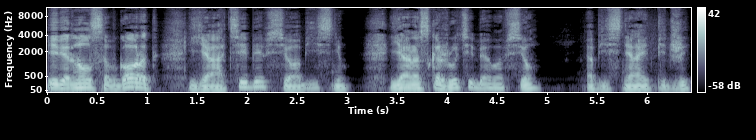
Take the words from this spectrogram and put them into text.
и вернулся в город? Я тебе все объясню. Я расскажу тебе во всем, — объясняет Пиджи.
